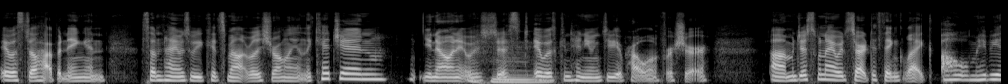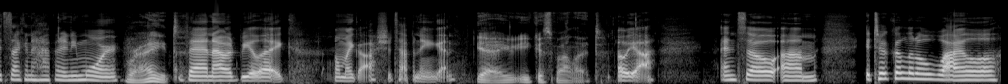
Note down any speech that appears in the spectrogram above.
it was still happening, and sometimes we could smell it really strongly in the kitchen, you know, and it was just it hmm. was continuing to be a problem for sure. Um, and just when I would start to think like, oh, maybe it's not going to happen anymore, right then I would be like, oh my gosh, it's happening again. yeah you, you could smell it Oh yeah. And so um it took a little while,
